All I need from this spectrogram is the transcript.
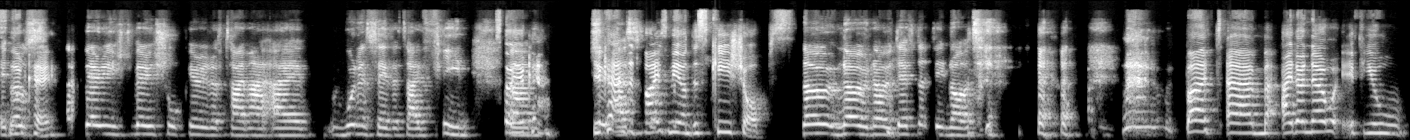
It okay. was a very very short period of time. I, I wouldn't say that I've been. So um, you can you can't advise me on the ski shops. No, no, no, definitely not. but um, I don't know if you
